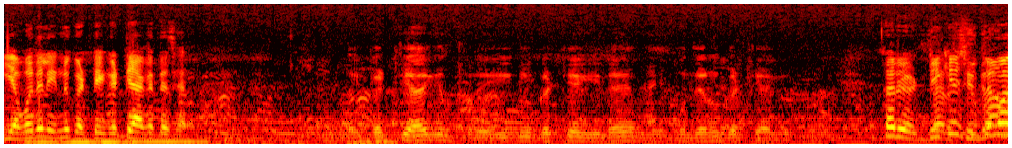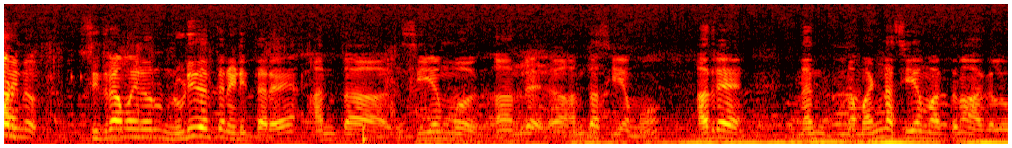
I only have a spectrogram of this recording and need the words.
ಈ ಅವಧಿಯಲ್ಲಿ ಇನ್ನೂ ಗಟ್ಟಿ ಗಟ್ಟಿ ಆಗುತ್ತೆ ಸರ್ ಗಟ್ಟಿಯಾಗಿರ್ತದೆ ಈಗಲೂ ಗಟ್ಟಿಯಾಗಿದೆ ಮುಂದೆನೂ ಗಟ್ಟಿಯಾಗಿರ್ತದೆ. ಸರ್ ಡಿ ಕೆ ಸಿದ್ದರಾಮಯ್ಯ ಸಿದ್ದರಾಮಯ್ಯನವರು ನುಡಿದಂತೆ ನಡೀತಾರೆ ಅಂತ ಸಿಎಂ ಅಂದ್ರೆ ಅಂತ ಸಿಎಂ ಆದ್ರೆ ನನ್ ನಮ್ಮ ಅಣ್ಣ ಸಿ ಎಂ ಆಗ್ತಾನೋ ಆಗಲು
